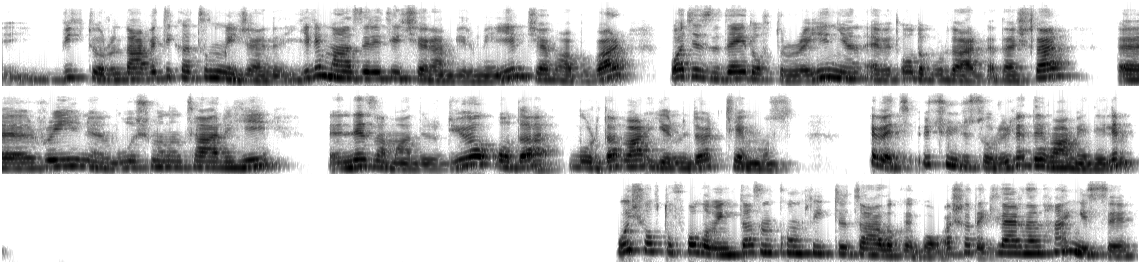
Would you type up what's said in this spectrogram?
e, Victor'un daveti katılmayacağıyla ilgili mazereti içeren bir mail. Cevabı var. What is the date of the reunion? Evet o da burada arkadaşlar. Ee, reunion buluşmanın tarihi e, ne zamandır diyor. O da burada var 24 Temmuz. Evet, üçüncü soruyla devam edelim. Which of the following doesn't complete the dialogue above? Aşağıdakilerden hangisi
